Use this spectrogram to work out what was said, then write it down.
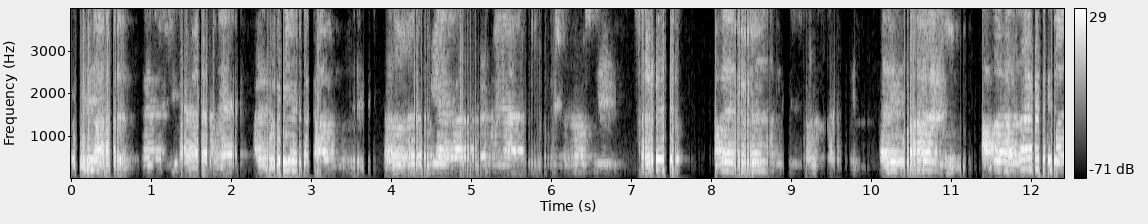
एवढी ताकद त्या सीसी कॅमेऱ्यामध्ये आणि भविष्याच्या काळामध्ये. जाधव तुम्ही असा महिला असतील लोकेश कदम असतील सगळे आपल्या नियोजन समितीचे सदस्य असतील त्यांनी पुढाकार घेऊन आपला रत्नागिरी जिल्हा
